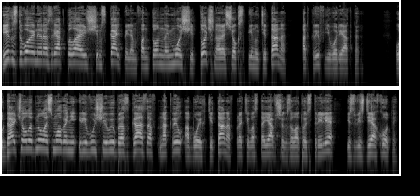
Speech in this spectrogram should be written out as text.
Их сдвоенный разряд пылающим скальпелем фантонной мощи точно рассек спину Титана, открыв его реактор. Удача улыбнулась Могани, и ревущий выброс газов накрыл обоих Титанов, противостоявших золотой стреле и звезде охоты,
